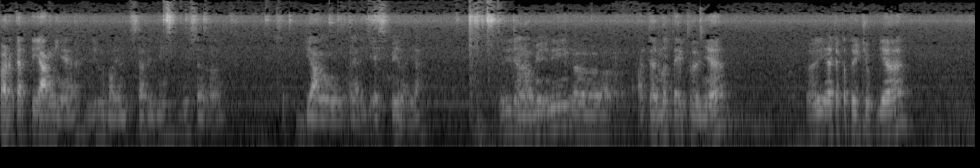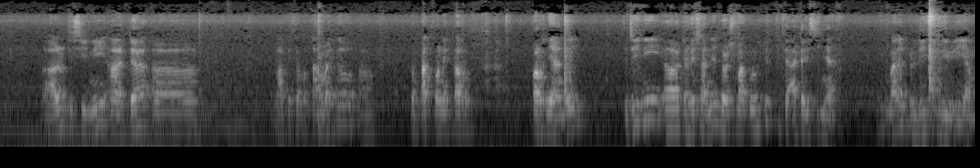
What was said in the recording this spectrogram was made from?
barket tiangnya. Ini lumayan besar ini. Ini se, se yang ya, ISP lah ya. Jadi dalamnya ini uh, ada notable-nya. Jadi ada petunjuknya lalu di sini ada uh, lapisan pertama itu uh, tempat konektor core-nya nih. Jadi ini uh, dari sana 240 itu tidak ada isinya. Ini kemarin beli sendiri yang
